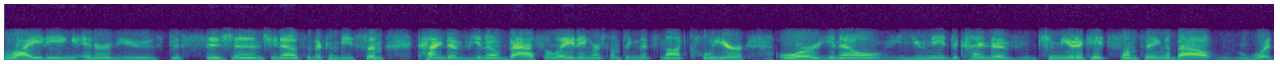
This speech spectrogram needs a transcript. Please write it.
writing, interviews, decisions, you know, so there can be some kind of, you know, vacillating or something that's not clear or, you know, you need to kind of communicate something about what's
